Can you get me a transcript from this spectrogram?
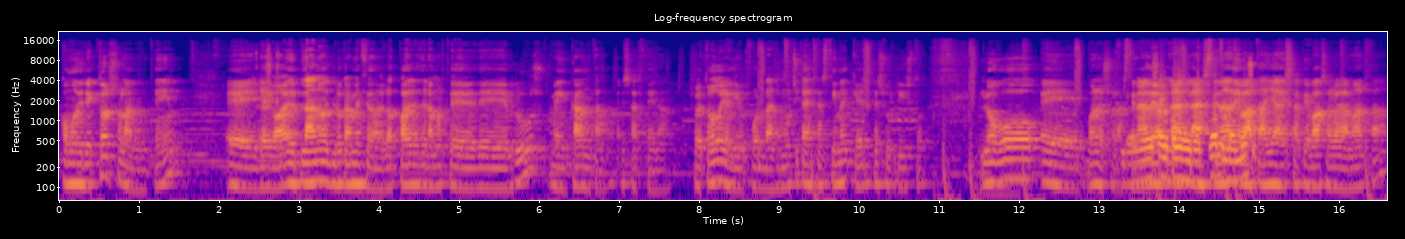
Como director solamente, ¿eh? Eh, ya digo, el plano, lo que has mencionado, de los padres de la muerte de, Bruce, me encanta esa escena. Sobre todo, ya digo, por la música de Hans Zimmer, que es Jesucristo. Luego, eh, bueno, eso, la escena de, la, escena de batalla esa que va a salvar a Marta,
